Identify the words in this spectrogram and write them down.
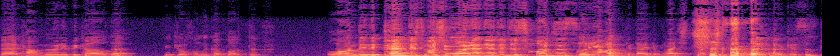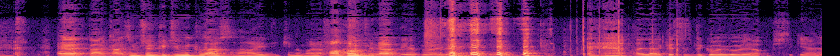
Berkan böyle bir kaldı. Mikrofonu kapattı. O an dedi Panthers maçı mı oynanıyor dedi. Sorduğun soruya bak dedi. Hani maçta alakasız. Evet Berkan'cığım çünkü Jimmy Clausen'a ait iki numara falan filan diye böyle alakasız bir goy goy yapmıştık yani.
